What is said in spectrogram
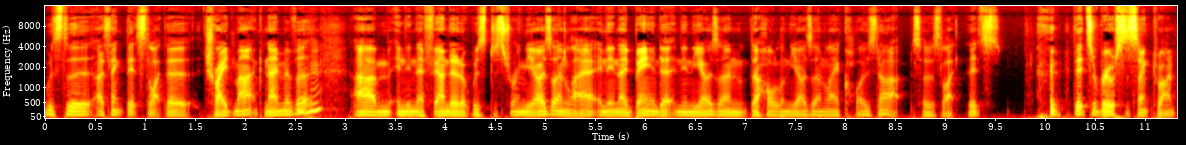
was the, I think that's like the trademark name of it. Mm-hmm. Um, and then they found out it was destroying the ozone layer, and then they banned it, and then the ozone, the hole in the ozone layer closed up. So it's like that's that's a real succinct one.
